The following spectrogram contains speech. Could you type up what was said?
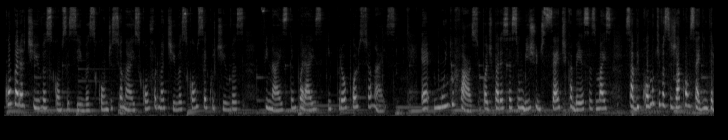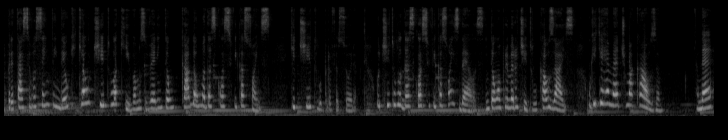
comparativas, concessivas, condicionais, conformativas, consecutivas, finais, temporais e proporcionais. É muito fácil, pode parecer assim um bicho de sete cabeças, mas sabe como que você já consegue interpretar se você entender o que é o título aqui? Vamos ver então cada uma das classificações. Que título, professora? O título das classificações delas. Então, o primeiro título, causais. O que, que remete uma causa? Né?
